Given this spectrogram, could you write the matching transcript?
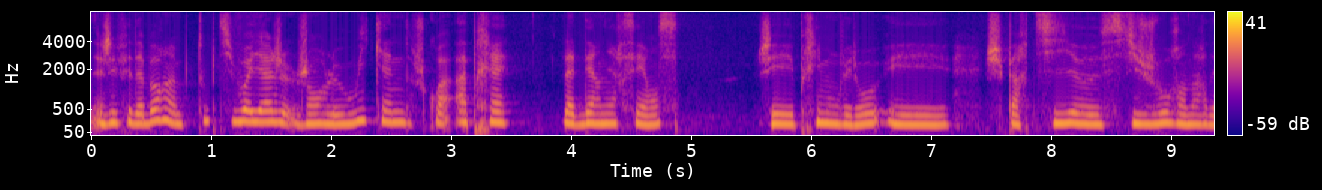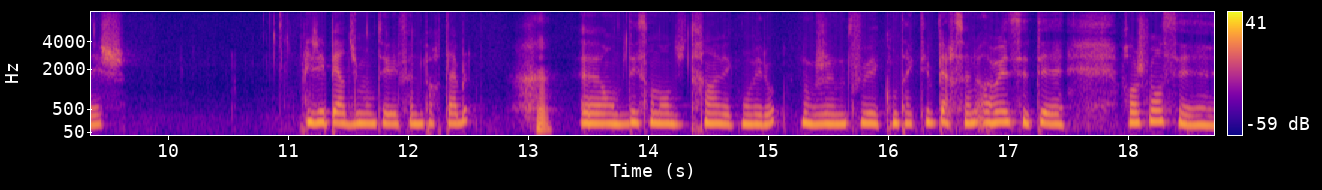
J'ai fait d'abord un tout petit voyage, genre le week-end, je crois, après la dernière séance. J'ai pris mon vélo et je suis partie six jours en Ardèche. J'ai perdu mon téléphone portable. Euh, en descendant du train avec mon vélo. Donc je ne pouvais contacter personne. Ah ouais, c'était. Franchement, c'est.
